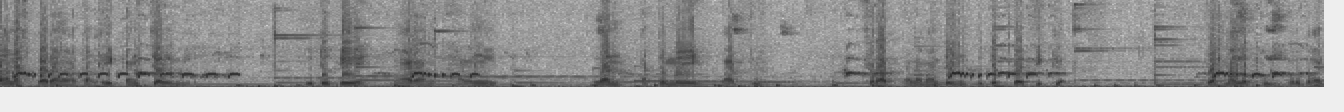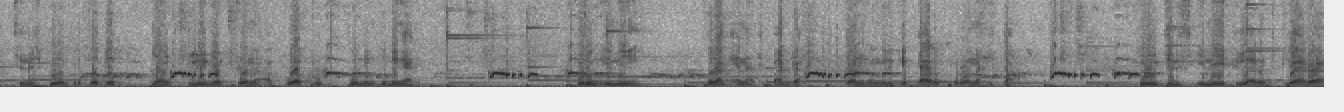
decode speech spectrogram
Panas barang watang ikang jalmi. Tutuke ngarang arengit Lan ademe padu. Serat Alamanting kutub B3 Brahma lebu merupakan jenis burung perkutut yang bulunya berwarna abu-abu kuning-kuningan. Burung ini kurang enak dipandang dan memiliki paruh berwarna hitam. Burung jenis ini dilarang dipelihara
